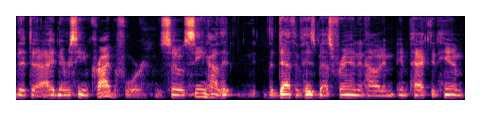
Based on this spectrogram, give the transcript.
that uh, I had never seen him cry before. So seeing how the the death of his best friend and how it Im- impacted him,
